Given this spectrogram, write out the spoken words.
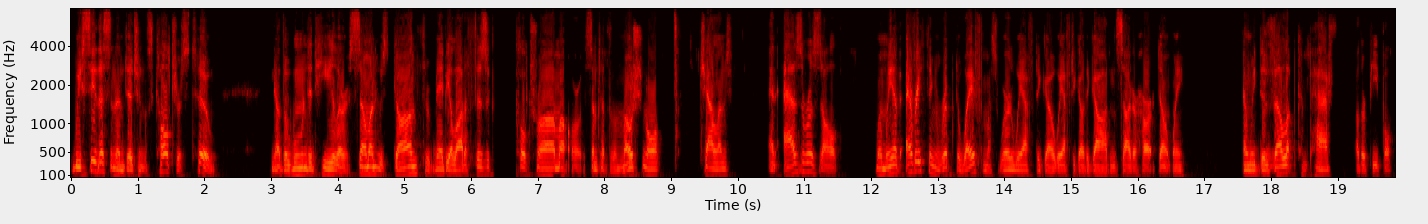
We see this in indigenous cultures too. You know, the wounded healer, someone who's gone through maybe a lot of physical trauma or some type of emotional challenge. And as a result, when we have everything ripped away from us, where do we have to go? We have to go to God inside our heart, don't we? And we develop compassion for other people.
